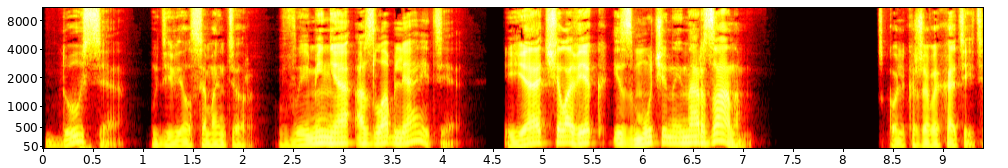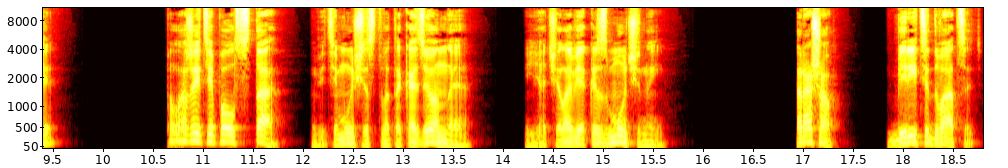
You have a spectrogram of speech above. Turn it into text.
"Дуся", удивился монтер, "вы меня озлобляете. Я человек, измученный нарзаном". "Сколько же вы хотите?" "Положите полста, ведь имущество-то казенное, я человек измученный. Хорошо. Берите двадцать.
